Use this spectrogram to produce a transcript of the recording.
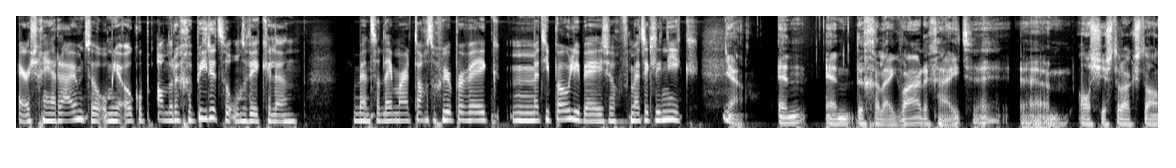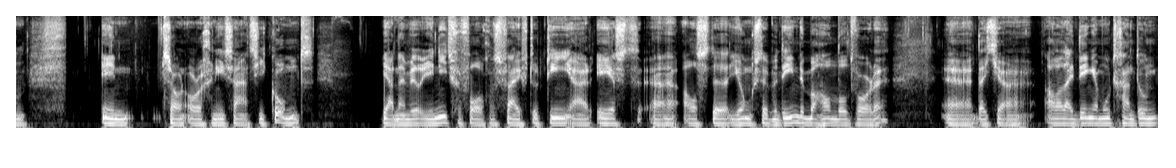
er is geen ruimte om je ook op andere gebieden te ontwikkelen. Je bent alleen maar 80 uur per week met die poli bezig of met de kliniek. ja. En, en de gelijkwaardigheid. Hè, ehm, als je straks dan in zo'n organisatie komt. Ja, dan wil je niet vervolgens vijf tot tien jaar eerst eh, als de jongste bediende behandeld worden. Eh, dat je allerlei dingen moet gaan doen.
